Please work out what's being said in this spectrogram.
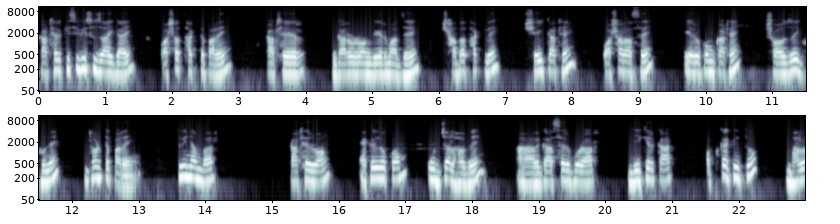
কাঠের কিছু কিছু জায়গায় অসার থাকতে পারে। কাঠের গাঢ় রঙের মাঝে সাদা থাকলে সেই কাঠে অসার আছে। এরকম কাঠে সহজেই ঘুণে ধরতে পারে। দুই নাম্বার, কাঠের রং একই রকম উজ্জ্বল হবে আর গাছের গোড়ার দিকের কাঠ অপেক্ষাকৃত ভালো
